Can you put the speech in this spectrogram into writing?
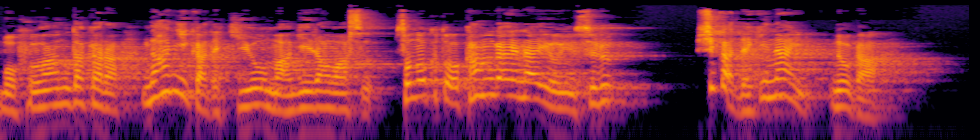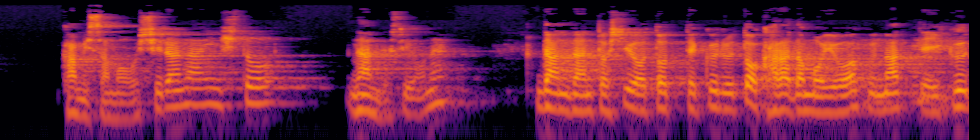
もう不安だから何かで気を紛らわす。そのことを考えないようにするしかできないのが、神様を知らない人なんですよね。だんだん年を取ってくると体も弱くなっていく。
